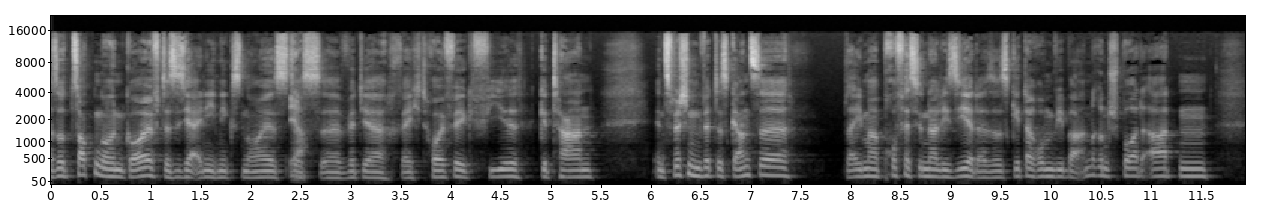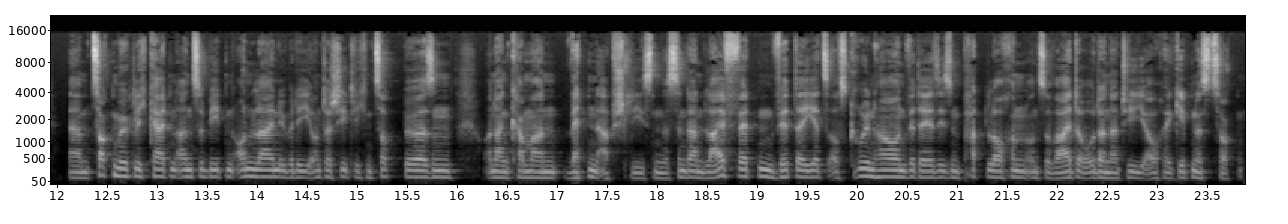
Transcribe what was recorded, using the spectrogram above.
Also Zocken und Golf, das ist ja eigentlich nichts Neues. Ja. Das äh, wird ja recht häufig viel getan. Inzwischen wird das Ganze, sag ich mal, professionalisiert. Also es geht darum, wie bei anderen Sportarten, ähm, Zockmöglichkeiten anzubieten, online über die unterschiedlichen Zockbörsen. Und dann kann man Wetten abschließen. Das sind dann Live-Wetten. Wird er jetzt aufs Grün hauen? Wird er jetzt diesen Putt lochen und so weiter? Oder natürlich auch Ergebnis zocken.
